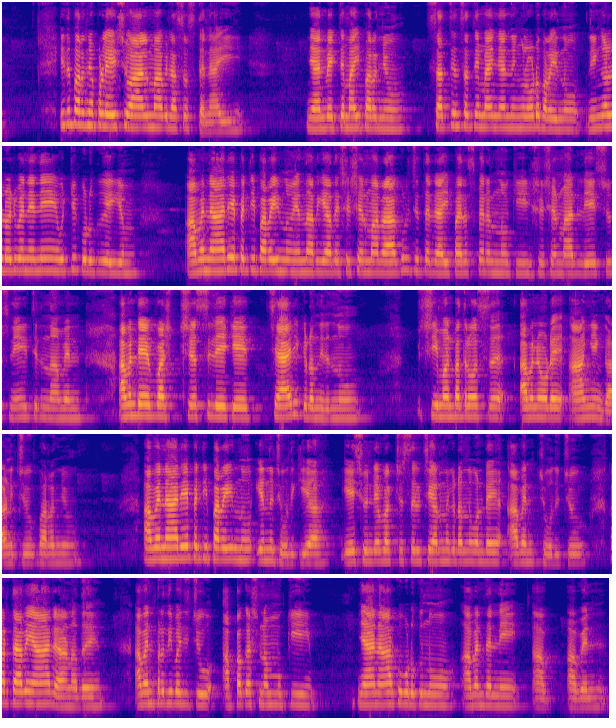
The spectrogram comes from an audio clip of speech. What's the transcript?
ഇത് പറഞ്ഞപ്പോൾ യേശു ആത്മാവിൽ അസ്വസ്ഥനായി. ഞാൻ വ്യക്തമായി പറഞ്ഞു സത്യം സത്യമായി ഞാൻ നിങ്ങളോട് പറയുന്നു. നിങ്ങളിലൊരുവൻ എന്നെ ഒറ്റിക്കൊടുക്കുകയും അവൻ ആരെപ്പറ്റി പറയുന്നു എന്നറിയാതെ ശിഷ്യന്മാർ ആകുൽചിത്തരായി പരസ്പരം നോക്കി ശിഷ്യന്മാരിൽ യേശു സ്നേഹിച്ചിരുന്ന അവൻ അവന്റെ വക്ഷസിലേക്ക് ചാരിക്കിടന്നിരുന്നു. ഷിമോൻ പത്രോസ് അവനോട് ആംഗ്യം കാണിച്ചു പറഞ്ഞു അവൻ പറ്റി പറയുന്നു എന്ന് ചോദിക്കുക. യേശുവിന്റെ വക്ഷസിൽ ചേർന്ന് കിടന്നുകൊണ്ട് അവൻ ചോദിച്ചു കർത്താവെ ആരാണത്? അവൻ പ്രതിവചിച്ചു അപ്പകഷ്ണം മുക്കി. ഞാൻ ആർക്ക് കൊടുക്കുന്നു? അവൻ തന്നെ അവൻ.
